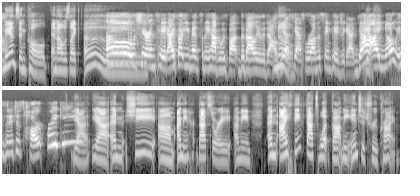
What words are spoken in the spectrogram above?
the Manson cult. And I was like, oh. Oh, Sharon Tate. I thought you meant something happened with Va- the Valley of the Dolls. No. Yes, yes, we're on the same page again. Yeah, Yeah. I know. Isn't it just heartbreaking? Yeah, yeah. And she, um, I mean, her, that story, I mean, and I think that's what got me into true crime.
